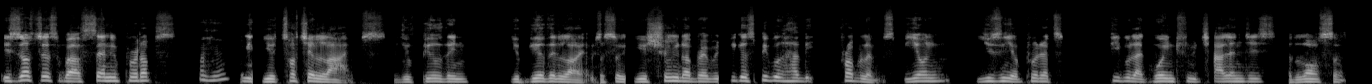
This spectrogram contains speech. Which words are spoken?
It's not just about selling products. Mm-hmm. You're touching lives. You're building. You're building lives. So you're showing up every because people have problems beyond using your products. People are going through challenges, the loss of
